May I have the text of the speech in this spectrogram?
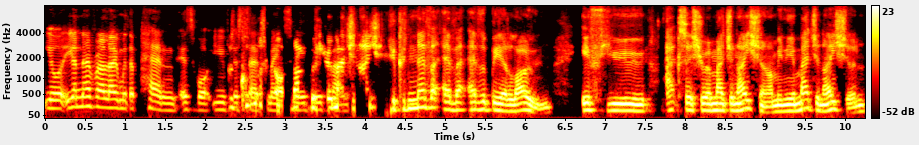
you're you're never alone with a pen, is what you've just said. Makes me think your imagination. You could never, ever, ever be alone if you access your imagination. I mean, the imagination.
